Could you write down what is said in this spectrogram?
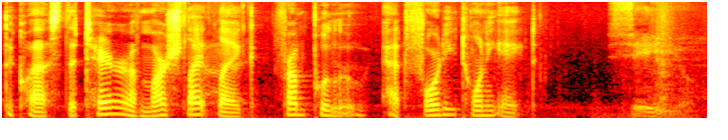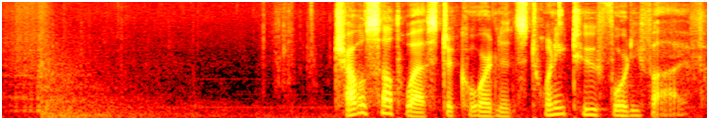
the quest The Terror of Marshlight Lake from Puluu at 4028. See you. Travel southwest to coordinates 2245.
